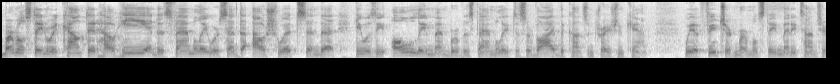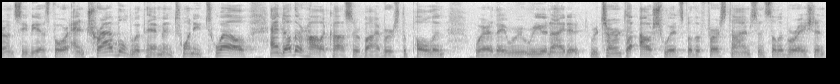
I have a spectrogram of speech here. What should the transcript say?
Mermelstein recounted how he and his family were sent to Auschwitz and that he was the only member of his family to survive the concentration camp. We have featured Mermelstein many times here on CBS 4 and traveled with him in 2012 and other Holocaust survivors to Poland, where they re reunited, returned to Auschwitz for the first time since the liberation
